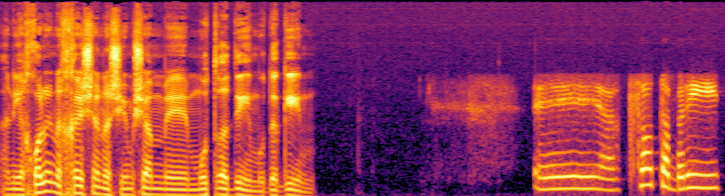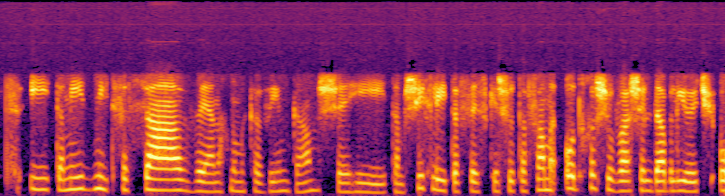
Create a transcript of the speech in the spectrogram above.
אני יכול לנחש שאנשים שם מוטרדים, מודאגים. ארצות הברית היא תמיד נתפסה, ואנחנו מקווים גם שהיא תמשיך להיתפס כשותפה מאוד חשובה של WHO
